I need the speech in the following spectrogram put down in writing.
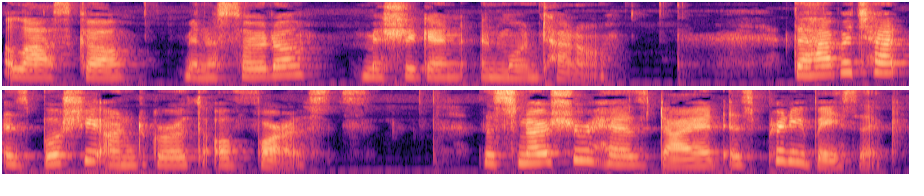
Alaska, Minnesota, Michigan, and Montana. The habitat is bushy undergrowth of forests. The snowshoe hare's diet is pretty basic.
